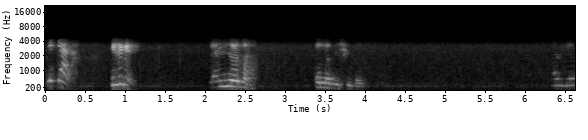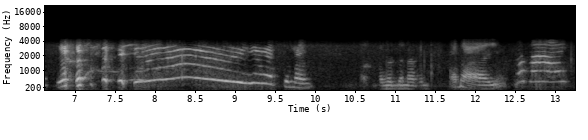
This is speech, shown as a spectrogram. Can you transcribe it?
Chicken. Sige! Yan yun na. I love you, sweetheart. Love you. Yes, naman. Pagod na natin. Bye-bye. Bye-bye.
